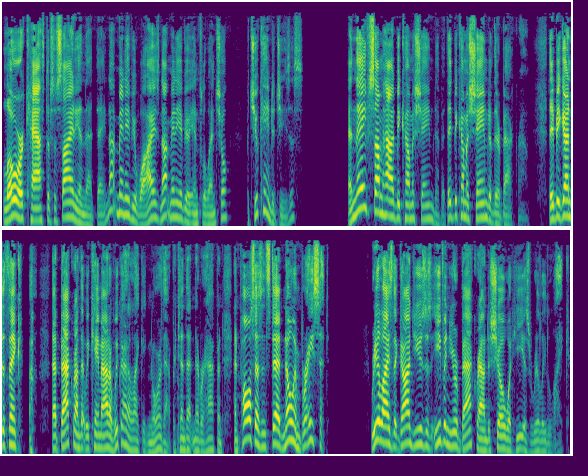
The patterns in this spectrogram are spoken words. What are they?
lower caste of society in that day. Not many of you wise, not many of you influential, but you came to Jesus. And they've somehow become ashamed of it. They'd become ashamed of their background. They'd begun to think, that background that we came out of, we've got to like ignore that, pretend that never happened. And Paul says instead, no, embrace it. Realize that God uses even your background to show what he is really like.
